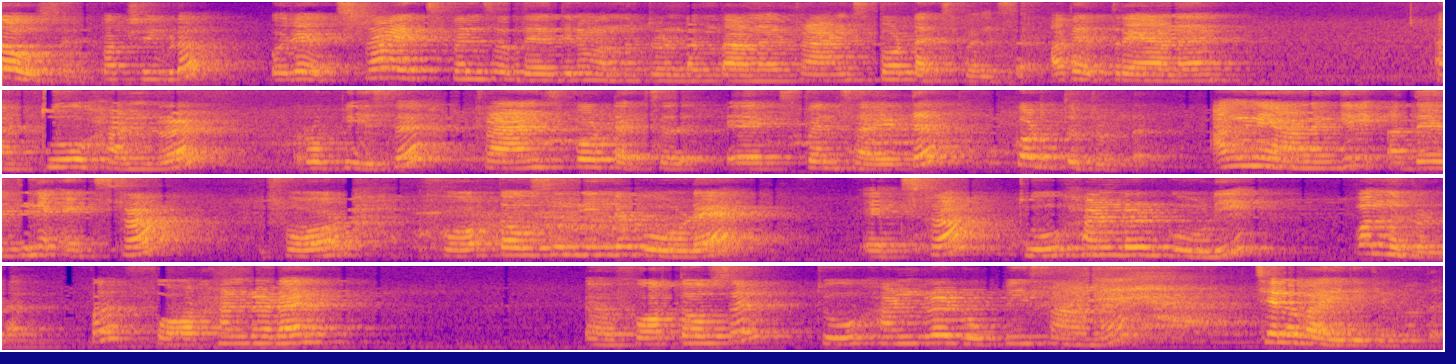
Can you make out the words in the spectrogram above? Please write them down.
തൗസൻഡ് പക്ഷെ ഇവിടെ ഒരു എക്സ്ട്രാ എക്സ്പെൻസ് അദ്ദേഹത്തിന് വന്നിട്ടുണ്ട്. എന്താണ്? ട്രാൻസ്പോർട്ട് എക്സ്പെൻസ് അത് എത്രയാണ്? Two hundred rupees transport ex expense ആയിട്ട് കൊടുത്തിട്ടുണ്ട്. അങ്ങനെയാണെങ്കിൽ അദ്ദേഹത്തിന് എക്സ്ട്രാ ഫോർ ഫോർ തൗസൻഡിന്റെ കൂടെ എക്സ്ട്രാ ടു ഹൺഡ്രഡ് കൂടി വന്നിട്ടുണ്ട്. അപ്പോൾ four hundred and four thousand two hundred റുപ്പീസാണ് ചിലവായിരിക്കുന്നത്.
